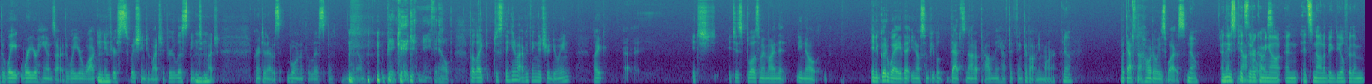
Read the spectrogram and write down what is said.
the way where your hands are, the way you're walking, Mhm. if you're swishing too much, if you're lisping too Mhm. much. Granted, I was born with a lisp, you know, being gay didn't even help. But like, just thinking about everything that you're doing, like, uh, it's it just blows my mind that you know in a good way that you know some people that's not a problem they have to think about anymore Yeah. but that's not how it always was No. And these kids that are coming out and it's not a big deal for them,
